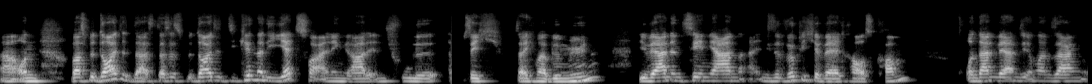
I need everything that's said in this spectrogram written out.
Ja, und was bedeutet das? Das ist, bedeutet, die Kinder, die jetzt vor allen Dingen gerade in Schule sich, sag ich mal, bemühen, die werden in zehn Jahren in diese wirkliche Welt rauskommen. Und dann werden sie irgendwann sagen,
